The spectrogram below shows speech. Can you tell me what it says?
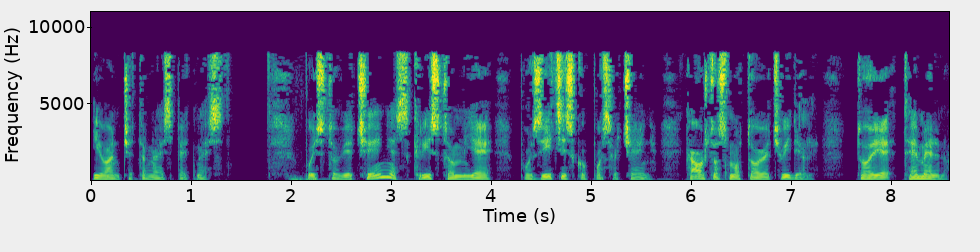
Ivan 14.15. Poistovjećenje s Kristom je pozicijsko posvećenje, kao što smo to već vidjeli. To je temeljno.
